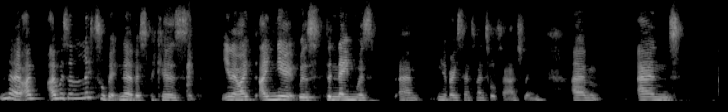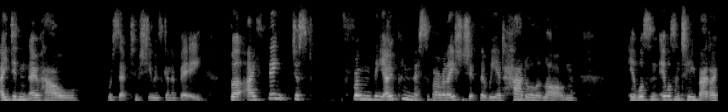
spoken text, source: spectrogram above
no, I I was a little bit nervous because you know I I knew it was the name was um, you know very sentimental to Angeline, um, and I didn't know how receptive she was going to be. But I think just from the openness of our relationship that we had had all along, it wasn't it wasn't too bad. I,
